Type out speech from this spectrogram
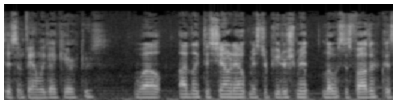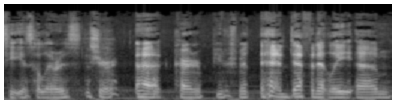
to some Family Guy characters. Well, I'd like to shout out Mr. Pewterschmidt, Lois's father, because he is hilarious. Sure. Uh, Carter Pewterschmidt, and definitely um,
